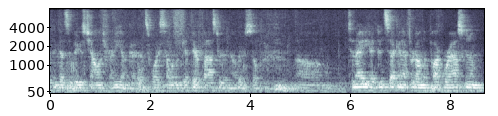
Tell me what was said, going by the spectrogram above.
I think that's the biggest challenge for any young guy. That's why some of them get there faster than others, so. um, Tonight, he had good second effort on the puck. We're asking him,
